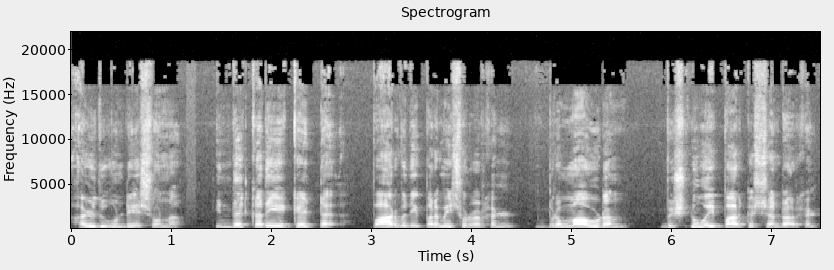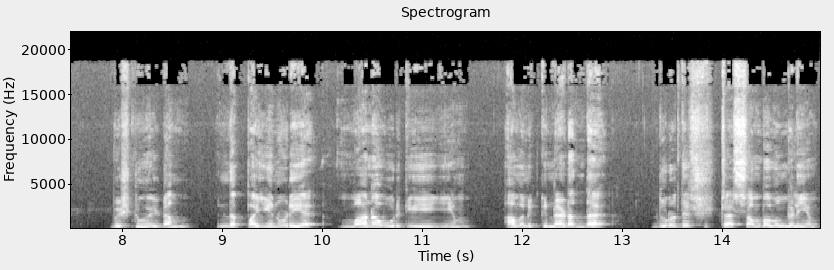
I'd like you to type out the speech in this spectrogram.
அழுது கொண்டே சொன்னான் இந்த கதையை கேட்ட பார்வதி பரமேஸ்வரர்கள் பிரம்மாவுடன் விஷ்ணுவை பார்க்க சென்றார்கள். விஷ்ணுவிடம் இந்த பையனுடைய மன உறுதியையும் அவனுக்கு நடந்த துரதிருஷ்ட சம்பவங்களையும்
